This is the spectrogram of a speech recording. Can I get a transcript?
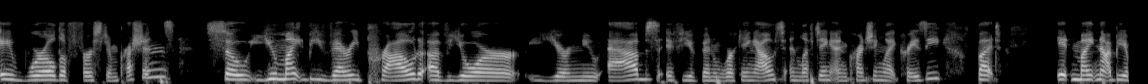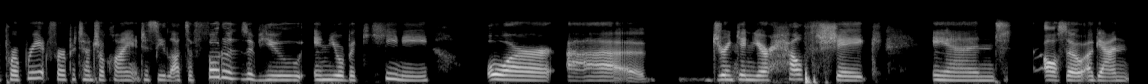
a world of first impressions so you might be very proud of your your new abs if you've been working out and lifting and crunching like crazy but it might not be appropriate for a potential client to see lots of photos of you in your bikini or uh, drinking your health shake and also again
